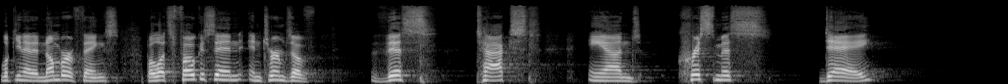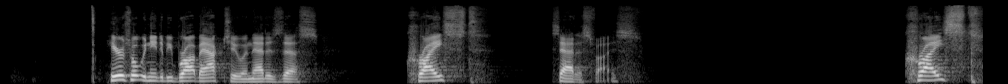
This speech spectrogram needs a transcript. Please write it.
looking at a number of things, but let's focus in in terms of this text and Christmas Day, here's what we need to be brought back to, and that is this Christ satisfies. Christ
